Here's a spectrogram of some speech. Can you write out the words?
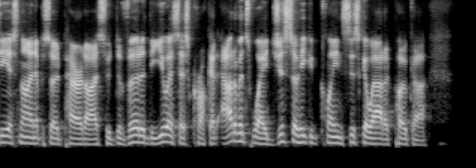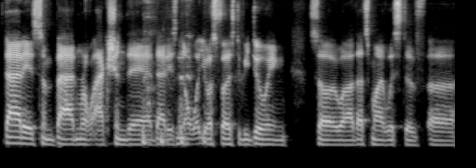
DS9 episode Paradise, who diverted the USS Crockett out of its way just so he could clean Sisko out at poker. That is some bad admiral action there. That is not what you're supposed to be doing. So uh, that's my list of uh,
